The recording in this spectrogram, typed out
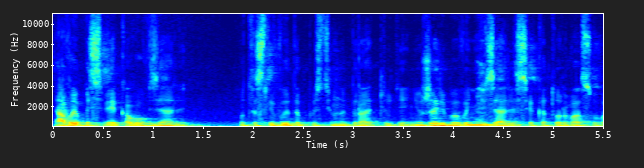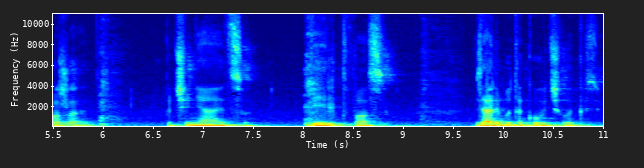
А вы бы себе кого взяли? Вот если вы, допустим, набираете людей, неужели бы вы не взяли все, которые вас уважают, подчиняется, верит в вас? Взяли бы такого человека себе?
